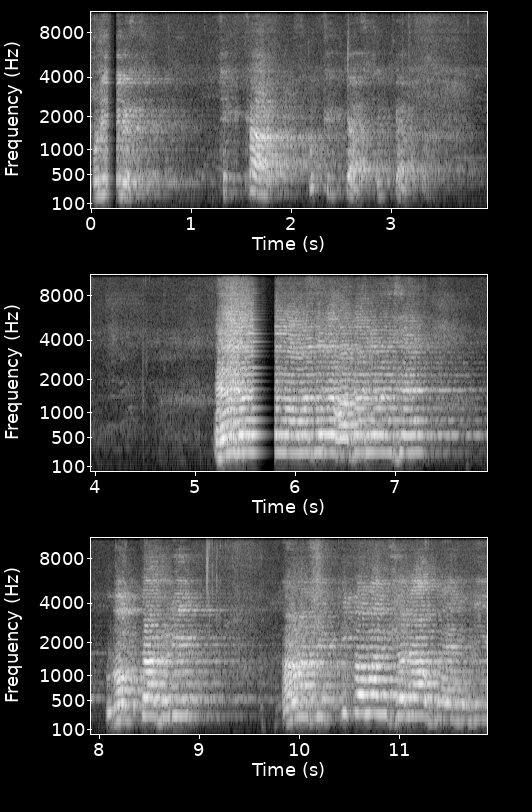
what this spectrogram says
পরিবেশ শিক্ষা শিক্ষা শিক্ষা। এই আমাদের শিক্ষিত মানুষেরা যদি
